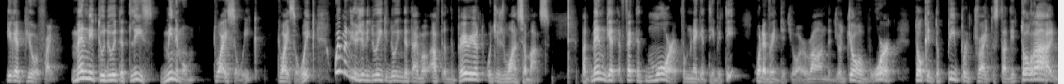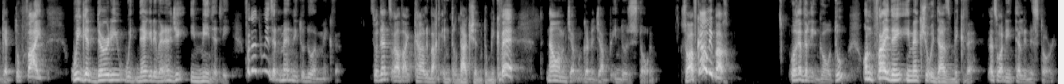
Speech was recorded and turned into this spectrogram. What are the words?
you get purified. Men need to do it at least minimum twice a week. Twice a week. Women usually doing during the time after the period, which is once a month. But men get affected more from negativity, whatever that you are around, at your job, work, talking to people, trying to study Torah, get to fight. We get dirty with negative energy immediately. For that reason, men need to do a mikveh. So that's Rabbi Carlebach introduction to mikveh. Now I'm going to jump into the story. So Rav Carlebach, wherever he go to, on Friday he makes sure he does mikveh. That's what he tell in his story.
